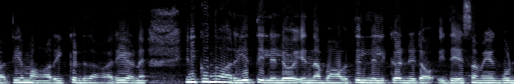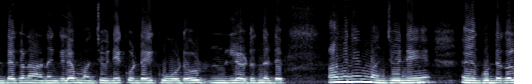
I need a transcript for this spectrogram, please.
ആദ്യം മാറിക്കേണ്ടത് ആരെയാണ്? എനിക്കൊന്നും അറിയത്തില്ലല്ലോ എന്ന ഭാവത്തിൽ നിൽക്കണം ഇതേ സമയം ഗുണ്ടകളാണെങ്കിലും മഞ്ജുവിനെ കൊണ്ടുപോയി ഗോഡൌണിലിടുന്നുണ്ട്. അങ്ങനെ മഞ്ജുവിനെ ഗുണ്ടകൾ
